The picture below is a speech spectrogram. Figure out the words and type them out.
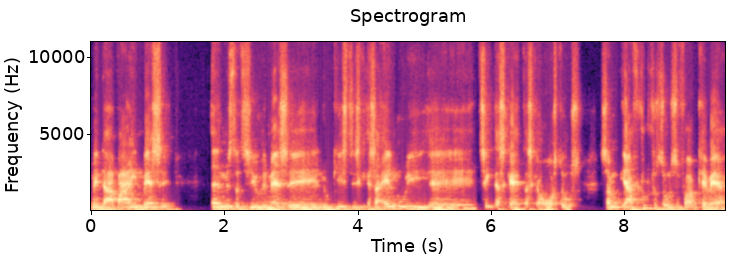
men der er bare en masse administrativt, en masse øh, logistisk, altså alle mulige øh, ting, der skal, der skal overstås, som jeg har fuld forståelse for, kan være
